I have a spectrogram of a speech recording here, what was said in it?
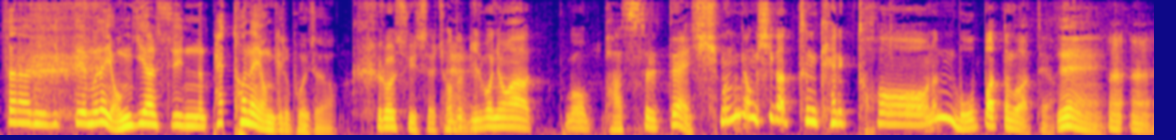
사람이기 때문에 연기할 수 있는 패턴의 연기를 보여줘요. 그럴 수 있어요. 저도 네. 일본 영화 뭐 봤을 때 심은경 씨 같은 캐릭터는 못 봤던 것 같아요. 네. 예, 예.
